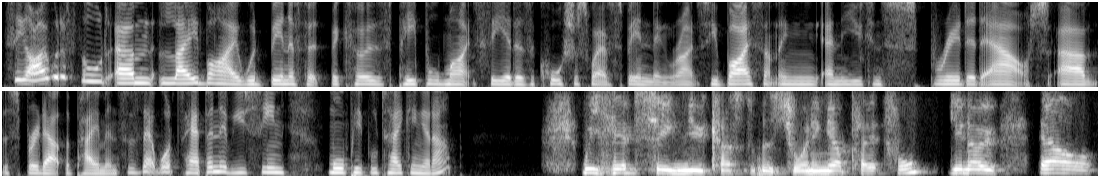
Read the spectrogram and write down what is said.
See, I would have thought um, Laybuy would benefit because people might see it as a cautious way of spending, right? So you buy something and you can spread it out, uh, spread out the payments. Is that what's happened? Have you seen more people taking it up? We have seen new customers joining our platform. You know, our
